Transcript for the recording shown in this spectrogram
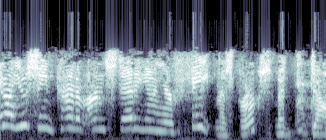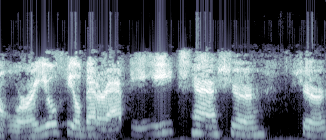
You know, you seem kind of unsteady on your feet, Miss Brooks, but don't worry. You'll feel better after you eat. Yeah, sure, sure.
